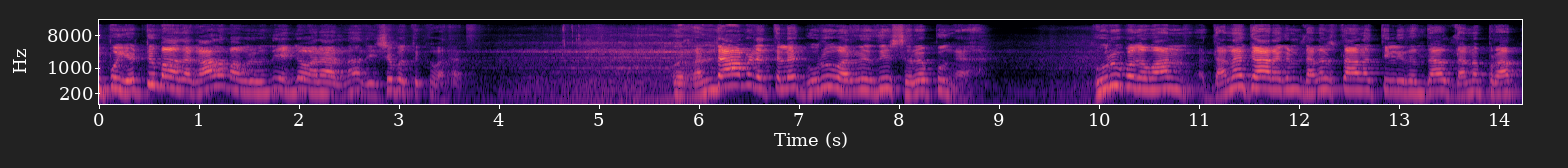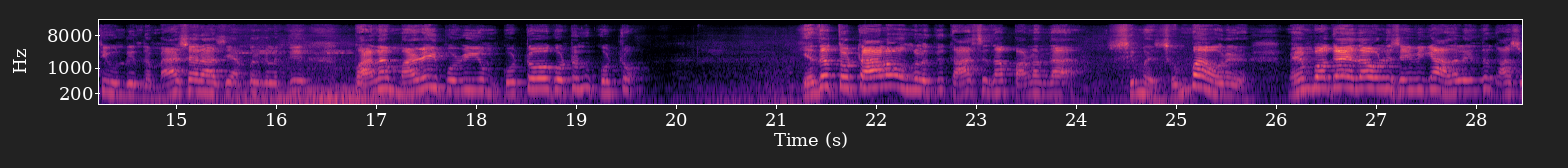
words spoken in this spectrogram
இப்போ எட்டு மாத காலம் அவர் வந்து எங்கே வராருன்னா ரிஷபத்துக்கு வரார். ஒரு ரெண்டாம் இடத்துல குரு வர்றது சிறப்புங்க. குரு பகவான் தனகாரகன் தனஸ்தானத்தில் இருந்தால் தன பிராப்தி உண்டு. இந்த மேஷராசி அன்பர்களுக்கு பல மழை பொழியும். கொட்டோ கொட்டுன்னு கொட்டும். எதை தொட்டாலும் உங்களுக்கு காசு தான் பணம் தான் சிம்ம சும்மா ஒரு மேம்போக்காக ஏதாவது ஒன்று செய்வீங்க அதுலேருந்து காசு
